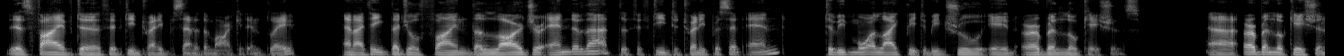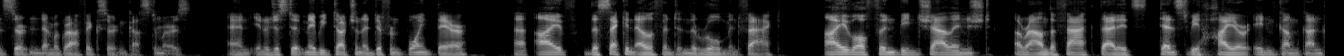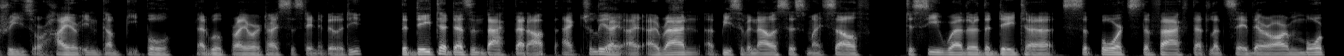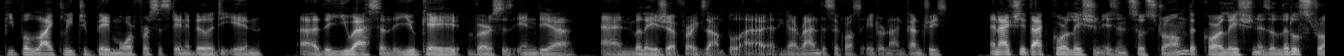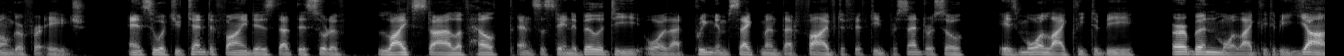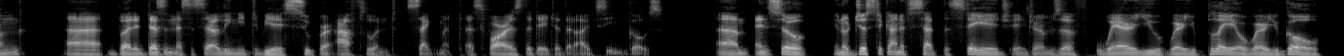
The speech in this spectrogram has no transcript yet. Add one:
there's 5 to 15, 20% of the market in play. And I think that you'll find the larger end of that, the 15 to 20% end, to be more likely to be true in urban locations. Uh, urban locations, certain demographics, certain customers. And, you know, just to maybe touch on a different point there, uh, I've the second elephant in the room. In fact, I've often been challenged around the fact that it tends to be higher income countries or higher income people that will prioritize sustainability. The data doesn't back that up. Actually, I, I, I ran a piece of analysis myself to see whether the data supports the fact that, let's say, there are more people likely to pay more for sustainability in uh, the US and the UK versus India and Malaysia, for example. I, I think I ran this across eight or nine countries. And actually, that correlation isn't so strong. The correlation is a little stronger for age. And so, what you tend to find is that this sort of lifestyle of health and sustainability, or that premium segment, that 5 to 15% or so, is more likely to be urban, more likely to be young, uh, but it doesn't necessarily need to be a super affluent segment as far as the data that I've seen goes. Um, and so, you know, just to kind of set the stage in terms of where you where you play or where you go,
